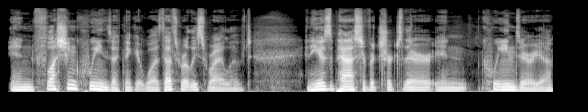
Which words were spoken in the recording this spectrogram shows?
in Flushing, Queens, I think it was. That's where at least where I lived, and he was a pastor of a church there in Queens area.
